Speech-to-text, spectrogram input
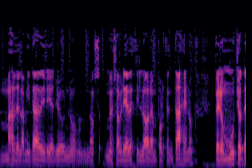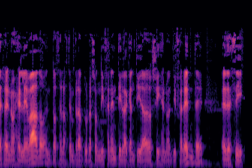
más de la mitad, diría yo, no, no, no, sabría decirlo ahora en porcentaje, ¿no? Pero mucho terreno es elevado, entonces las temperaturas son diferentes y la cantidad de oxígeno es diferente. Es decir,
